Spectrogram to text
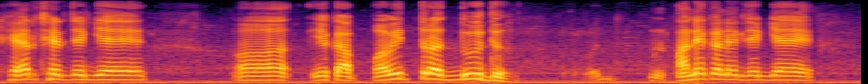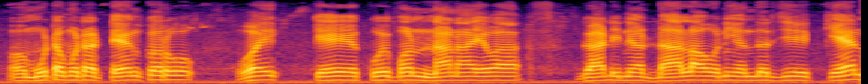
ઠેર ઠેર જગ્યાએ એક આ પવિત્ર દૂધ અનેક અનેક જગ્યાએ મોટા મોટા ટેન્કરો હોય કે કોઈપણ નાના એવા ગાડીના ડાલાઓની અંદર જે કેન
